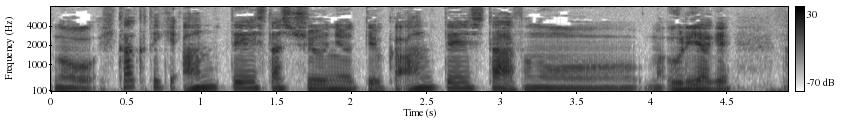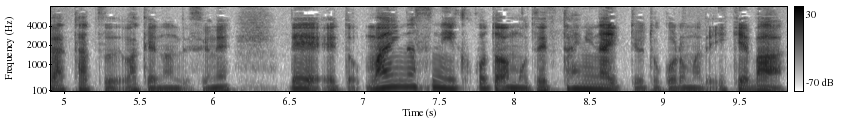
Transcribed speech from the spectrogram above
その、比較的安定した収入っていうか、安定した、その、まあ、売り上げが立つわけなんですよね。で、えっと、マイナスに行くことはもう絶対にないっていうところまで行けば、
